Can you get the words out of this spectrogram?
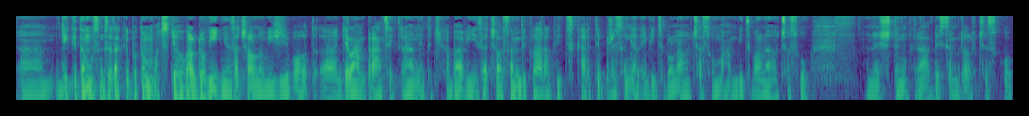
Ehm, díky tomu jsem se taky potom odstěhoval do Vídně, začal nový život, ehm, dělám práci, která mě teďka baví, začal jsem vykládat víc karty, protože jsem měl i víc volného času, mám víc volného času než tenkrát, když jsem byl v Česku.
